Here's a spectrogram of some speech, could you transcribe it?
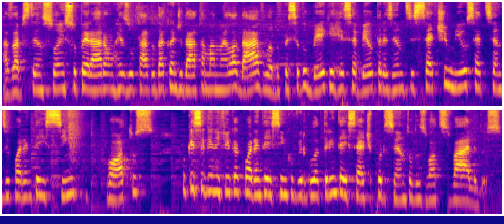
As abstenções superaram o resultado da candidata Manuela Dávila, do PCdoB, que recebeu 307.745 votos, o que significa 45,37% dos votos válidos.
